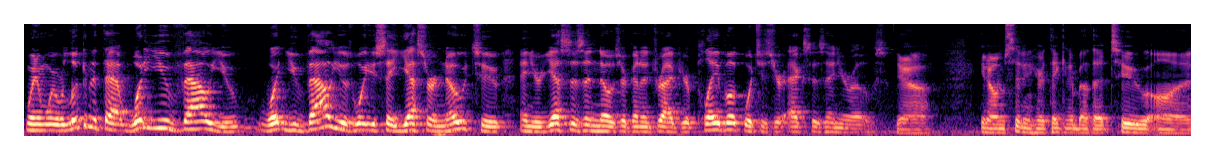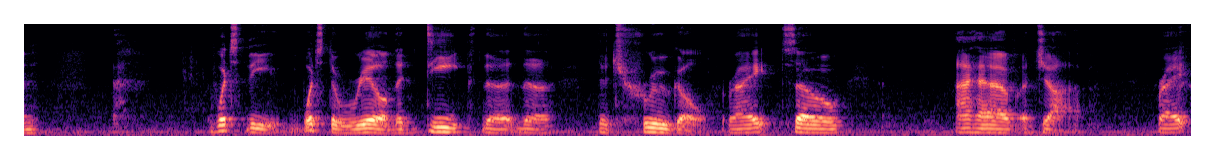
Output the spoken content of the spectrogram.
when we were looking at that, what do you value? What you value is what you say yes or no to, and your yeses and nos are going to drive your playbook, which is your X's and your O's. yeah. You know, I'm sitting here thinking about that too. On what's the what's the real, the deep, the the the true goal, right? So, I have a job, right?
